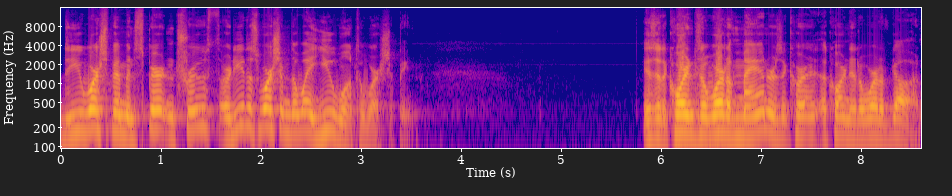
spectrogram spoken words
do you worship him in spirit and truth or do you just worship him the way you want to worship him? Is it according to the word of man or is it according to the word of God?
